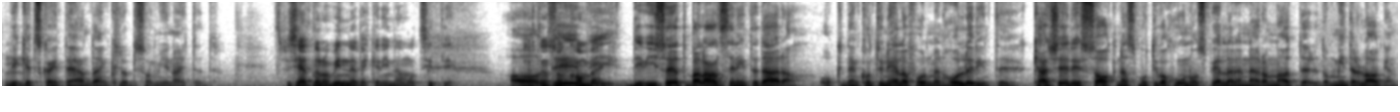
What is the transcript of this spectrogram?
Vilket ska inte hända en klubb som United. Speciellt när de vinner veckan innan mot City. Ja, det, det visar ju att balansen inte är där. Och den kontinuerliga formen håller inte. Kanske det saknas motivation hos spelare när de möter de mindre lagen.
